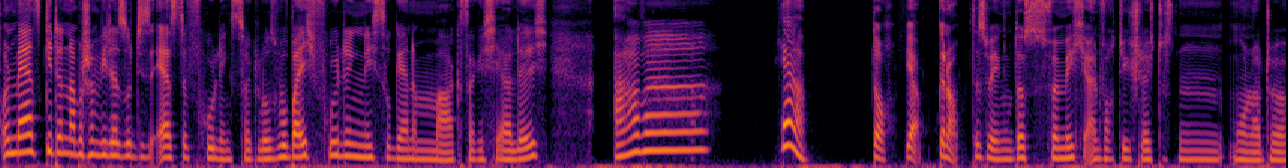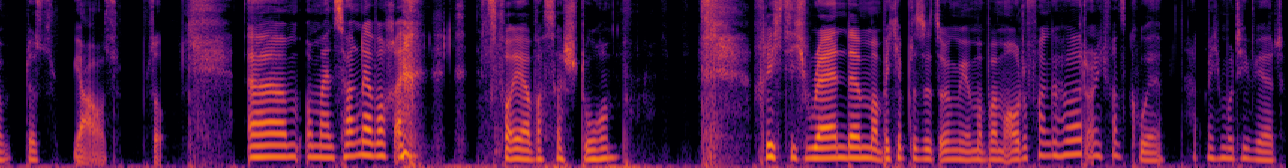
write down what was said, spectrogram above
Und März geht dann aber schon wieder so dieses erste Frühlingszeug los. Wobei ich Frühling nicht so gerne mag, sage ich ehrlich. Aber ja, doch, ja, genau. Deswegen, das ist für mich einfach die schlechtesten Monate des Jahres. So. Ähm, und mein Song der Woche ist Feuerwassersturm. Richtig random, aber ich habe das jetzt irgendwie immer beim Autofahren gehört und ich fand's cool. Hat mich motiviert.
